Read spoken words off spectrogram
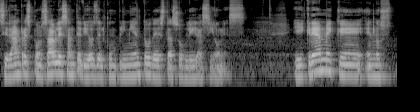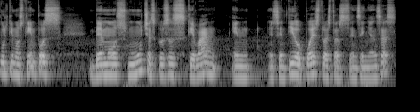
serán responsables ante Dios del cumplimiento de estas obligaciones. Y créanme que en los últimos tiempos vemos muchas cosas que van en sentido opuesto a estas enseñanzas.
